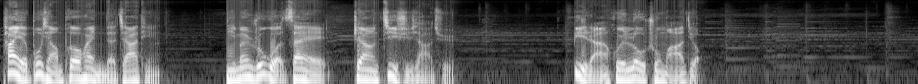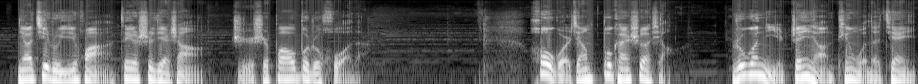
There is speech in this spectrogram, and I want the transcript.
她也不想破坏你的家庭。你们如果再这样继续下去，必然会露出马脚。你要记住一句话：这个世界上纸是包不住火的，后果将不堪设想。如果你真想听我的建议，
